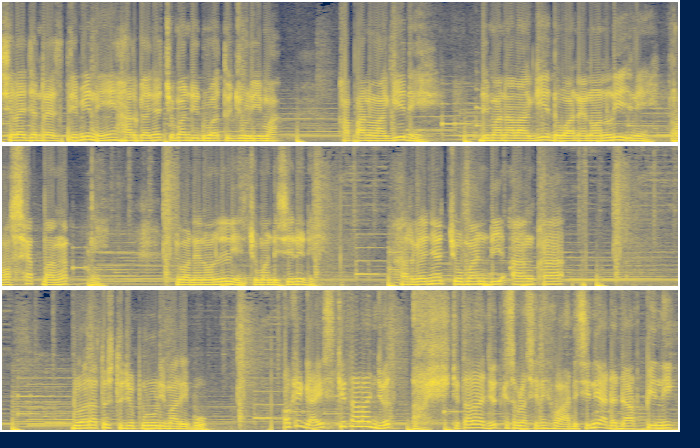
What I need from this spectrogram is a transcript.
si legend red steam ini harganya cuman di 275 kapan lagi nih di mana lagi the one and only nih roset banget nih the one and only nih cuman di sini nih harganya cuman di angka 275.000. Oke guys, kita lanjut. Oh, kita lanjut ke sebelah sini. Wah, di sini ada Dark Phoenix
